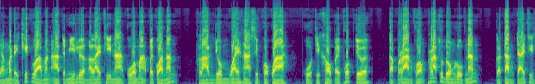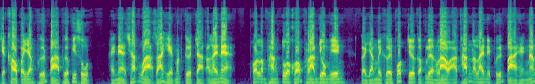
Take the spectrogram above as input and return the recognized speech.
ยังไม่ได้คิดว่ามันอาจจะมีเรื่องอะไรที่น่ากลัวมากไปกว่านั้น พลานยมวัยห้าสิบกว่าผู้ที่เข้าไปพบเจอ กับร่างของพระธุดงค์รูปนั้น ก็ตั้งใจที่จะเข้าไปยังผืนป่าเพื่อพิสูจน์ ให้แน่ชัดว่าสาเหตุมันเกิดจากอะไรแน่ เพราะลำพังตัวของพลานโยมเอง ก็ยังไม่เคยพบเจอกับเรื่องราวอาถรรพ์อะไรในผืนป่าแห่งนั้น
